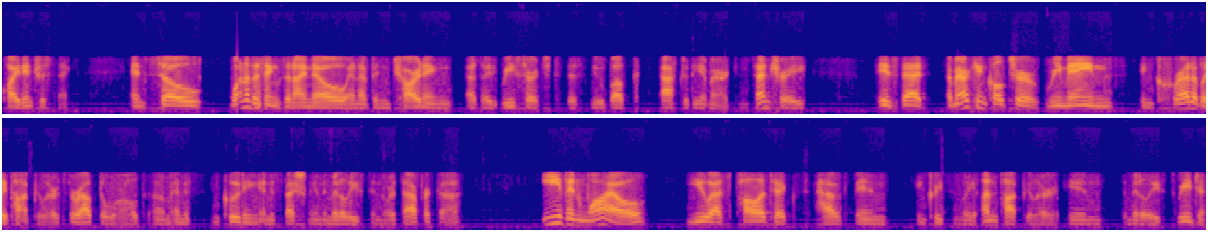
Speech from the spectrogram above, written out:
quite interesting. And so, one of the things that I know, and I've been charting as I researched this new book after the American Century, is that American culture remains incredibly popular throughout the world, um, and including and especially in the Middle East and North Africa, even while U.S. politics have been increasingly unpopular in the Middle East region.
